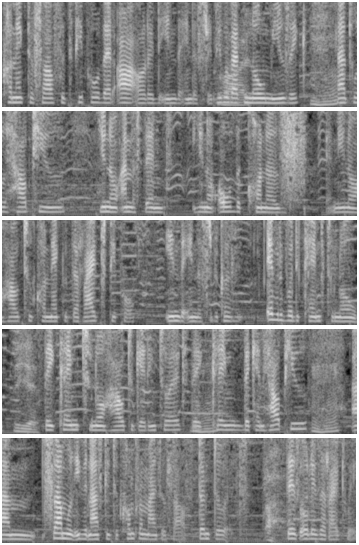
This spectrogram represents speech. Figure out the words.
connect yourself with people that are already in the industry, people that know music, mm-hmm. that will help you, you know, understand, you know, all the corners and, you know, how to connect with the right people in the industry because everybody claims to know. Yes. They claim to know how to get into it. They mm-hmm. claim they can help you. Mm-hmm. Um, some will even ask you to compromise yourself. Don't do it. Ah. There's always a right way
